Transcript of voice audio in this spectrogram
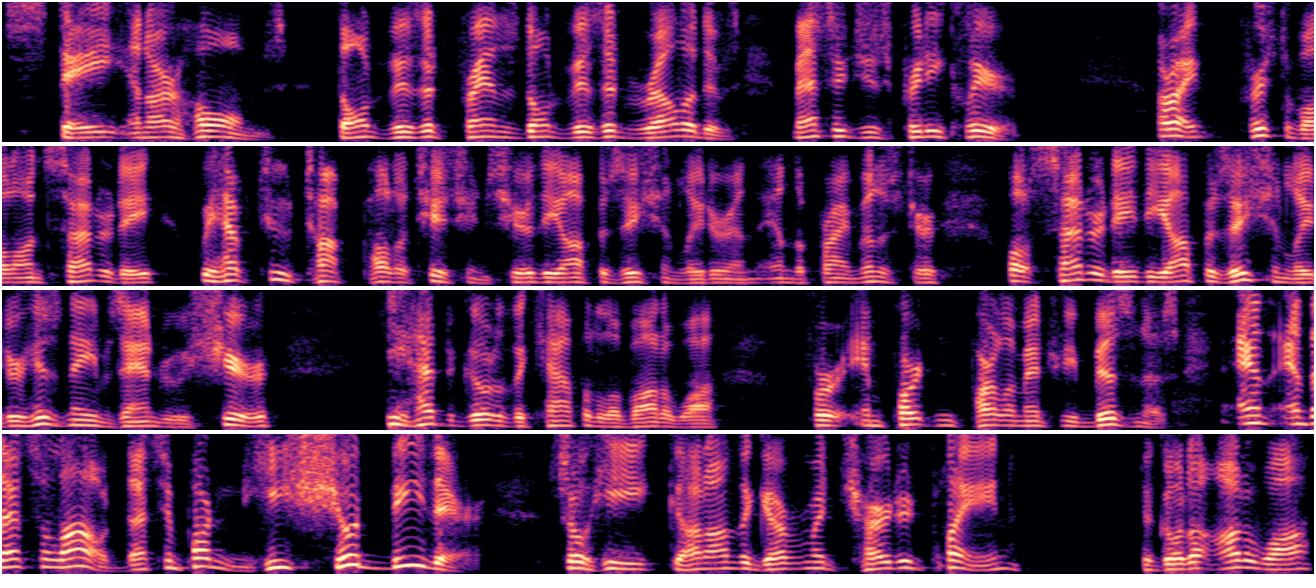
Stay in our homes. Don't visit friends. Don't visit relatives. Message is pretty clear. All right. First of all, on Saturday, we have two top politicians here, the opposition leader and, and the prime minister. Well, Saturday, the opposition leader, his name's Andrew Scheer, he had to go to the capital of Ottawa for important parliamentary business. And, and that's allowed. That's important. He should be there. So he got on the government chartered plane to go to Ottawa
